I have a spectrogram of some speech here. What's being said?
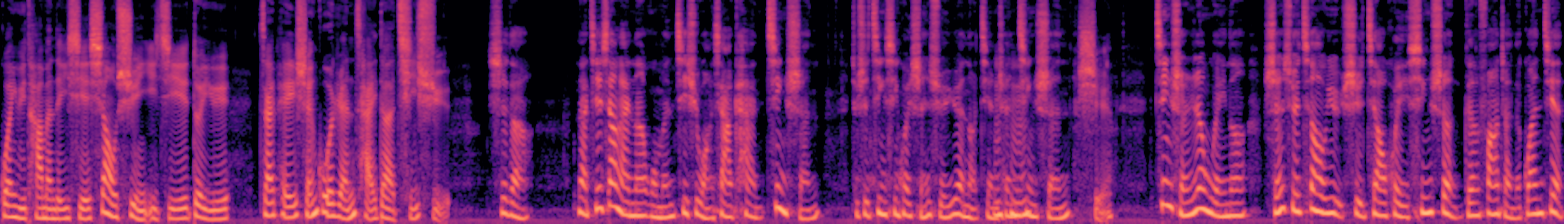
关于他们的一些校训，以及对于栽培神国人才的期许。是的，那接下来呢，我们继续往下看敬神，就是敬信会神学院呢，简称敬神。是。敬神认为呢，神学教育是教会兴盛跟发展的关键，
